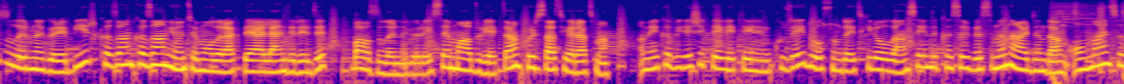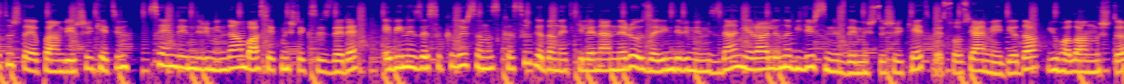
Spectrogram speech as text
Bazılarına göre bir kazan kazan yöntemi olarak değerlendirildi, bazılarına göre ise mağduriyetten fırsat yaratma. Amerika Birleşik Devletleri'nin kuzeydoğusunda etkili olan Sandy kasırgasının ardından online satış da yapan bir şirketin Sandy indiriminden bahsetmiştik sizlere. Evinizde sıkılırsanız kasırgadan etkilenenlere özel indirimimizden yararlanabilirsiniz demişti şirket ve sosyal medyada yuhalanmıştı.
